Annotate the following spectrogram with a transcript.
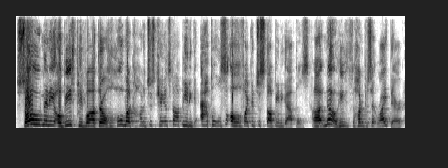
So many obese people out there, oh my God, I just can't stop eating apples. Oh, if I could just stop eating apples. Uh, no, he's 100% right there.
